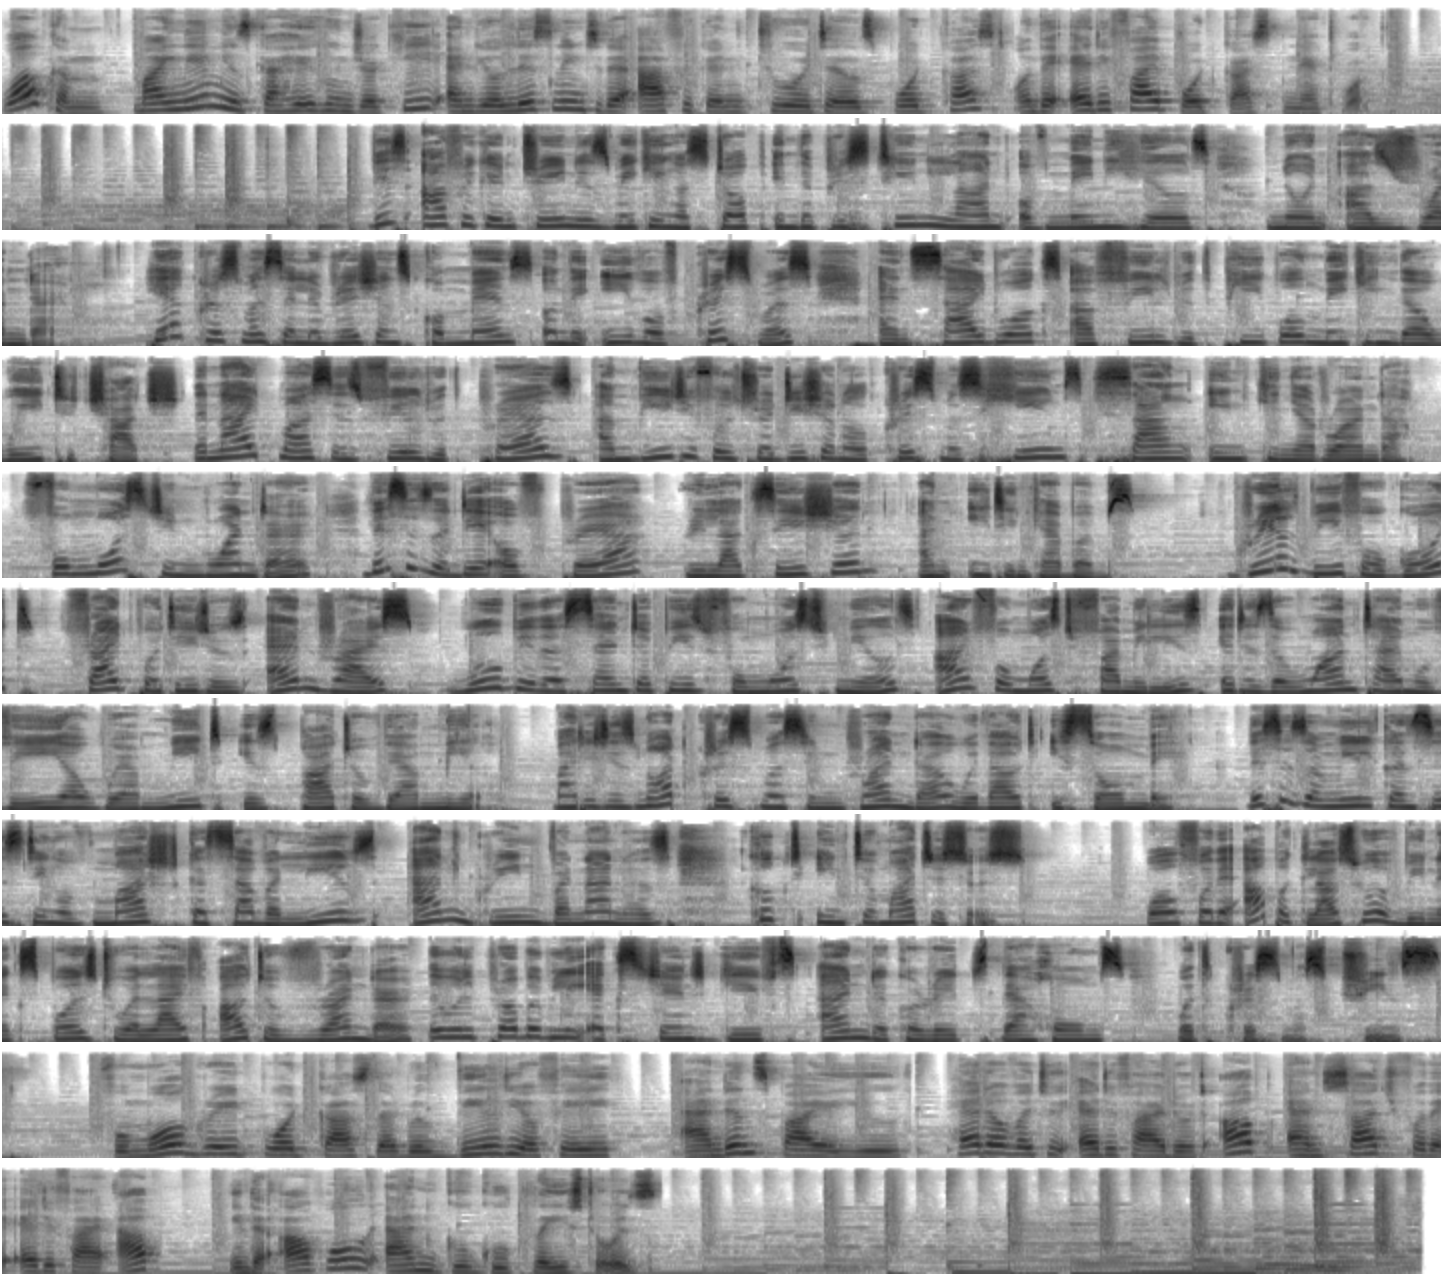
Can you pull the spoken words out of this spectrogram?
Welcome. My name is Kahehun Joki, and you're listening to the African Tour Tales podcast on the Edify Podcast Network. This African train is making a stop in the pristine land of many hills known as Rwanda. Here, Christmas celebrations commence on the eve of Christmas, and sidewalks are filled with people making their way to church. The night mass is filled with prayers and beautiful traditional Christmas hymns sung in Kinyarwanda. For most in Rwanda, this is a day of prayer, relaxation, and eating kebabs. Grilled beef or goat, fried potatoes, and rice will be the centerpiece for most meals, and for most families, it is the one time of the year where meat is part of their meal. But it is not Christmas in Rwanda without isombe. This is a meal consisting of mashed cassava leaves and green bananas cooked in tomato sauce. While for the upper class who have been exposed to a life out of Rwanda, they will probably exchange gifts and decorate their homes with Christmas trees. For more great podcasts that will build your faith and inspire you, head over to edify.app and search for the Edify app in the Apple and Google Play stores.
